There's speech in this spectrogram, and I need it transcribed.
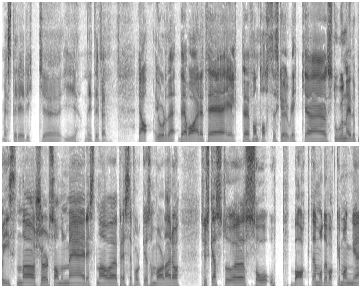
mester Erik i 95. Ja, gjorde det. Det var et helt fantastisk øyeblikk. Jeg sto jo nede på isen da sjøl sammen med resten av pressefolket som var der. Og husker jeg sto, så opp bak dem, og det var ikke mange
